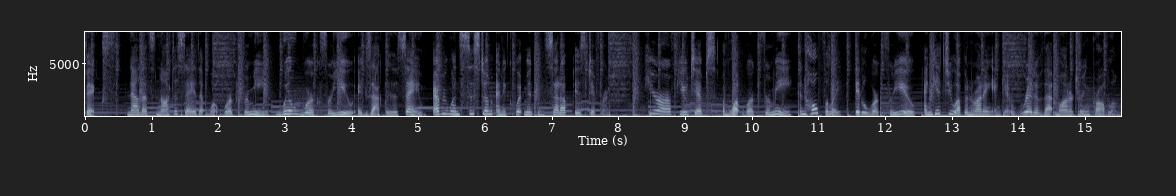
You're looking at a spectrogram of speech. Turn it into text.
fix. Now that's not to say that what worked for me will work for you exactly the same. Everyone's system and equipment and setup is different. Here are a few tips of what worked for me, and hopefully it'll work for you and get you up and running and get rid of that monitoring problem.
